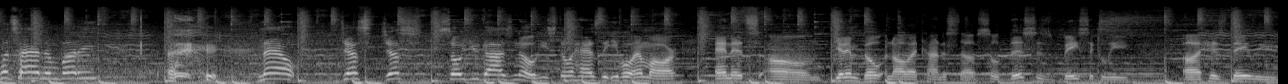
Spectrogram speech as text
What's happening, buddy? now, just just so you guys know, he still has the Evo MR and it's um, getting built and all that kind of stuff. So this is basically uh, his daily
